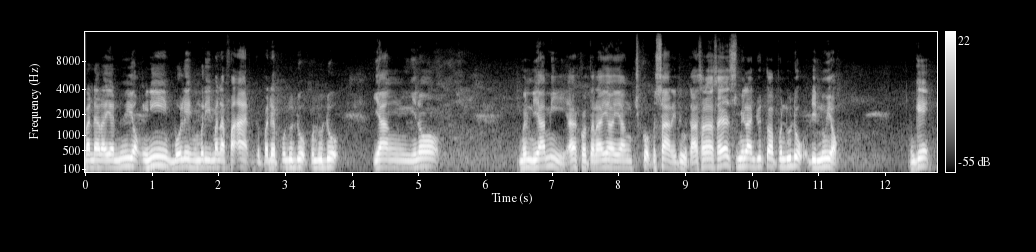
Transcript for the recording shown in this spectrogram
bandaraya New York ini boleh memberi manfaat kepada penduduk-penduduk yang you know mendiami uh, kota raya yang cukup besar itu. Tak salah saya 9 juta penduduk di New York. Okey.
